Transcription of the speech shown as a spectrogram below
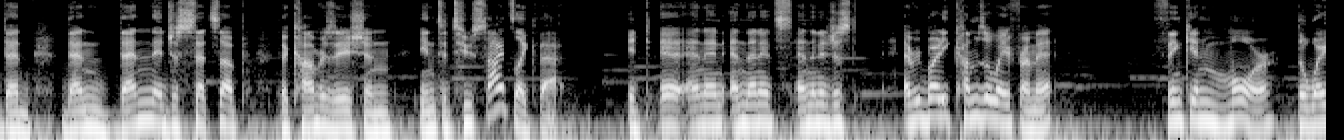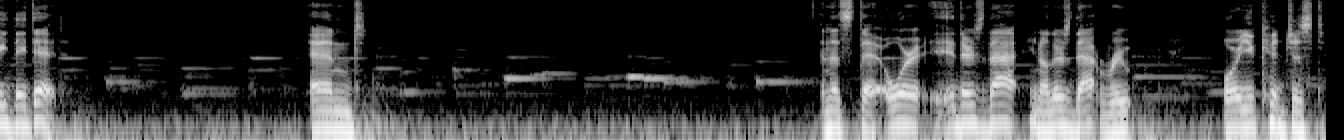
then, then, then it just sets up the conversation into two sides like that. It and then and then it's and then it just everybody comes away from it thinking more the way they did. And and that's the or there's that, you know, there's that route or you could just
